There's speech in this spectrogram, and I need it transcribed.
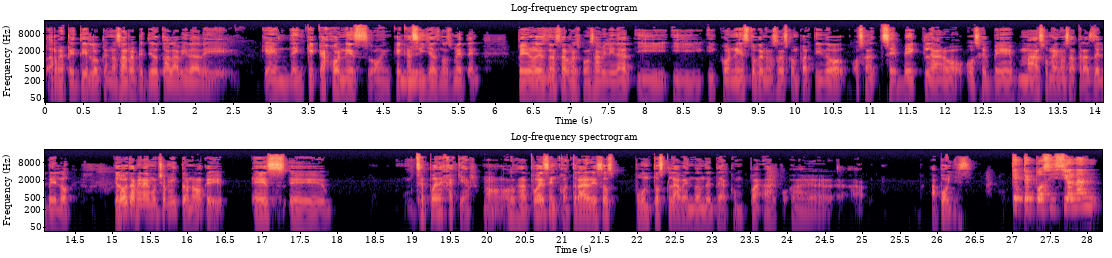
repetir lo que nos han repetido toda la vida de en, en qué cajones o en qué casillas nos meten, pero es nuestra responsabilidad y, con esto que nos has compartido, o sea, se ve claro o se ve más o menos atrás del velo. Que luego también hay mucho mito, ¿no? Que es, eh, se puede hackear, ¿no? O sea, puedes encontrar esos puntos clave en donde te apoyes. Que te posicionan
